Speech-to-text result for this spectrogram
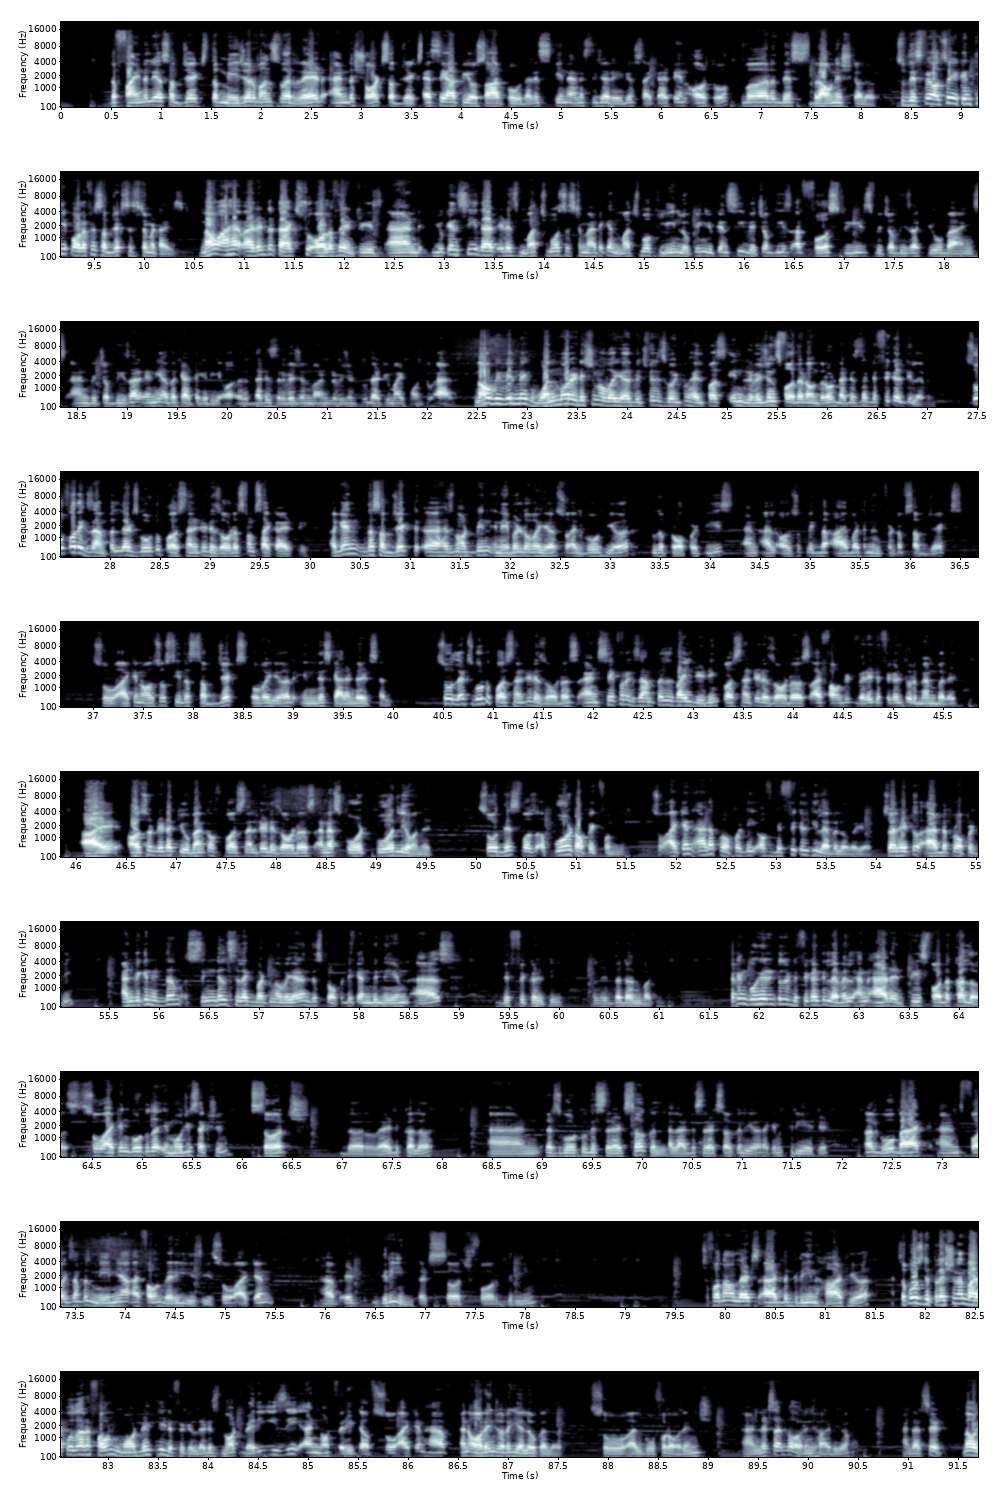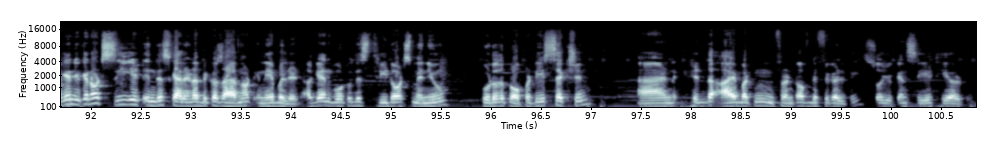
the final year subjects, the major ones were red and the short subjects, SARPO, SARPO, that is skin, anesthesia, radio, psychiatry and ortho, were this brownish color. So this way also you can keep all of your subjects systematized. Now I have added the tags to all of the entries and you can see that it is much more systematic and much more clean looking. You can see which of these are first reads, which of these are Q banks and which of these are any other category uh, that is revision 1, revision 2 that you might want to add. Now we will make one more addition over here which is going to help us in revisions further down the road that is the difficulty level. So for example, let's go to personality disorders from psychiatry. Again, again, the subject uh, has not been enabled over here. So I'll go here to the properties and I'll also click the I button in front of subjects. So I can also see the subjects over here in this calendar itself. So let's go to personality disorders and say for example while reading personality disorders I found it very difficult to remember it. I also did a QBank of personality disorders and I scored poorly on it. So this was a poor topic for me. So I can add a property of difficulty level over here. So I'll hit to add the property and we can hit the single select button over here and this property can be named as difficulty. I'll hit the done button. I can go here into the difficulty level and add entries for the colors. So I can go to the emoji section, search the red color and let's go to this red circle. I'll add this red circle here. I can create it. I'll go back and for example, mania I found very easy. So I can have it green. Let's search for green. So for now, let's add the green heart here. Suppose depression and bipolar are found moderately difficult. That is not very easy and not very tough. So I can have an orange or a yellow color. So I'll go for orange and let's add the orange heart here. And that's it. Now again, you cannot see it in this calendar because I have not enabled it. Again, go to this three dots menu, go to the properties section and hit the I button in front of difficulty so you can see it here too.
